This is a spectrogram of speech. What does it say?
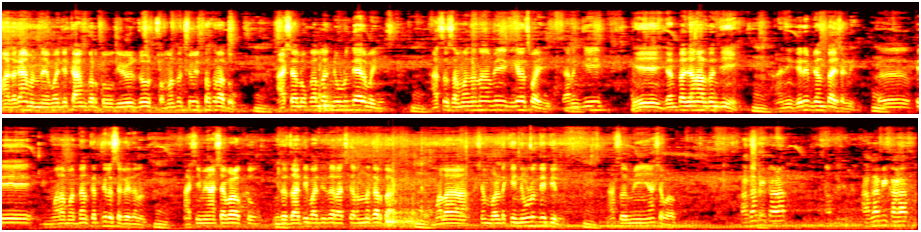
माझं काय म्हणणं आहे बा जे काम करतो किंवा जो समाजात चोवीस तास राहतो अशा लोकांना निवडून द्यायला पाहिजे. असं समाजानं बी केलंच पाहिजे. कारण की हे जनता जनार्दनजी आहे आणि गरीब जनता आहे सगळी. तर ते मला मतदान करतीलच सगळेजण. अशी मी आशा बाळगतो. इथं जातीपातीचं राजकारण न करता मला शंभर टक्के निवडून देतील. असं मी आशा बाळगतो. आगामी काळात आगामी काळात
